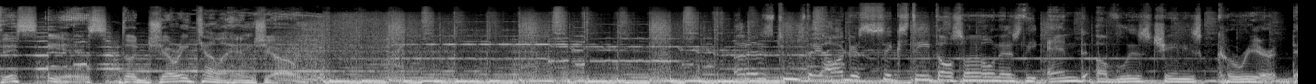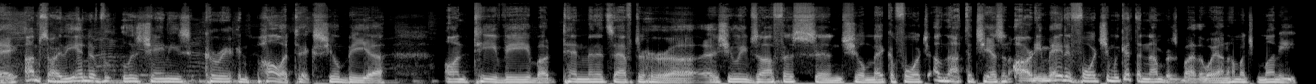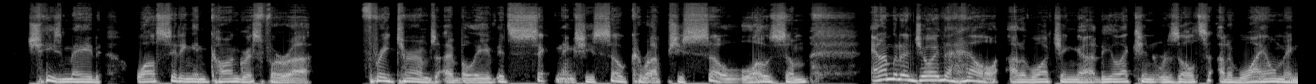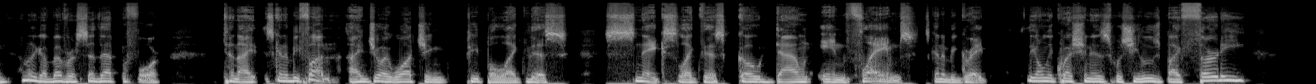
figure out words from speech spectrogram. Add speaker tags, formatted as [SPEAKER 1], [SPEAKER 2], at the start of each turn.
[SPEAKER 1] This is The Gerry Callahan Show.
[SPEAKER 2] It is Tuesday, August 16th, also known as the end of Liz Cheney's career day. I'm sorry, the end of Liz Cheney's career in politics. She'll be uh, on TV about 10 minutes after her uh, she leaves office and she'll make a fortune. Oh, not that she hasn't already made a fortune. We get the numbers, by the way, on how much money she's made while sitting in Congress for uh, three terms, I believe. It's sickening. She's so corrupt. She's so loathsome. And I'm going to enjoy the hell out of watching uh, the election results out of Wyoming. I don't think I've ever said that before. Tonight, it's going to be fun. I enjoy watching people like this, snakes like this, go down in flames. It's going to be great. The only question is will she lose by 30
